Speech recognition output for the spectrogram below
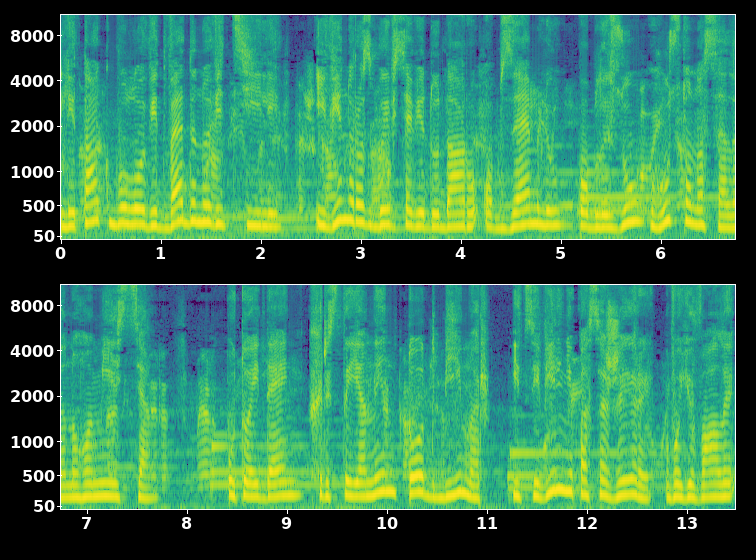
літак було відведено від цілі, і він розбився від удару об землю поблизу густонаселеного місця. У той день християнин Тод Бімер і цивільні пасажири воювали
